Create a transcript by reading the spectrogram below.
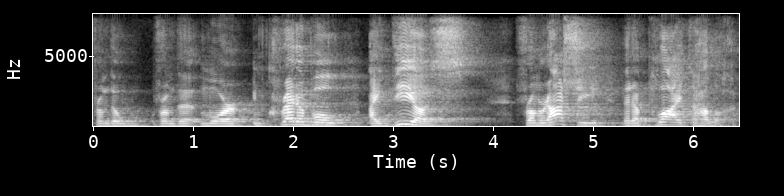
from the from the more incredible ideas from Rashi that apply to Halacha.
